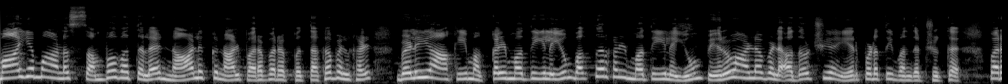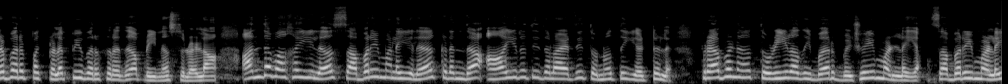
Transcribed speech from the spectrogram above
மாயமான சம்பவத்தில் நாளுக்கு நாள் பரபரப்பு தகவல்கள் வெளியாகி மக்கள் மத்தியிலையும் பக்தர்கள் மத்தியிலையும் பெரும் அளவில் அதிர்ச்சியை ஏற்படுத்தி வந்துட்டுருக்கு. பரபரப்பை கிளப்பி வருகிறது அப்படின்னு சொல்லலாம். அந்த வகையில் சபரிமலையில் கிடந்த ஆயிரத்தி தொள்ளாயிரத்தி தொண்ணூற்றி எட்டில் பிரபல தொழிலதிபர் விஜய் மல்லையா சபரிமலை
